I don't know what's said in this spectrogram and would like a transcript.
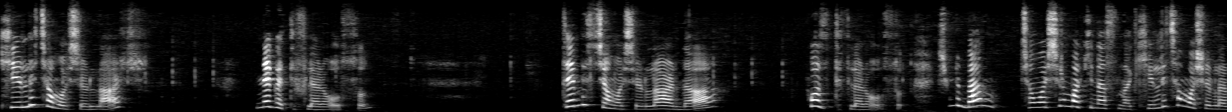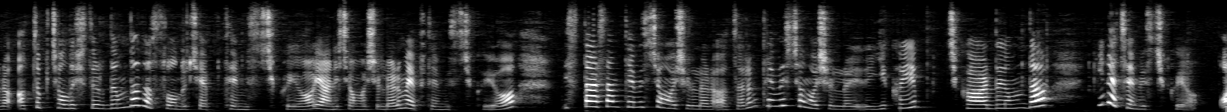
kirli çamaşırlar negatifler olsun. Temiz çamaşırlar da pozitifler olsun. Şimdi ben çamaşır makinesine kirli çamaşırları atıp çalıştırdığımda da sonuç hep temiz çıkıyor. Yani çamaşırlarım hep temiz çıkıyor. İstersem temiz çamaşırları atarım. Temiz çamaşırları yıkayıp çıkardığımda yine temiz çıkıyor. O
